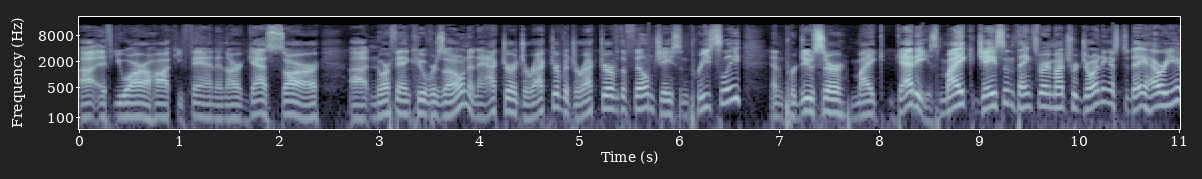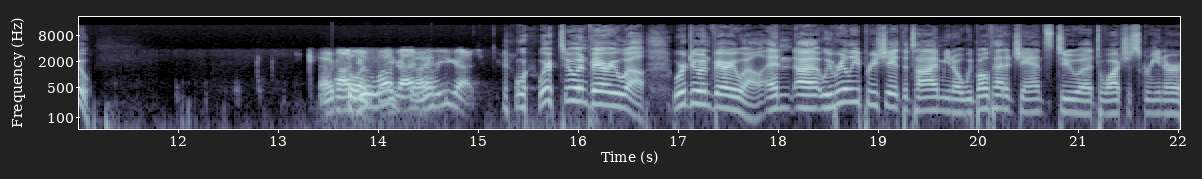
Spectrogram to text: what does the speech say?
uh, if you are a hockey fan. And our guests are uh, North Vancouver's own, an actor, a director, a director of the film, Jason Priestley, and producer Mike Geddes. Mike, Jason, thanks very much for joining us today. How are you? Excellent. Uh, doing well, guys. guys. How are you guys? We're doing very well. We're doing very well, and uh, we really appreciate the time. You know, we both had a chance to uh, to watch a screener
